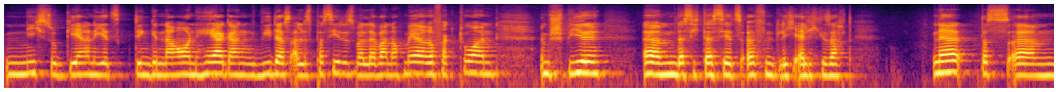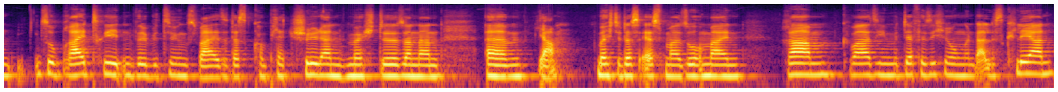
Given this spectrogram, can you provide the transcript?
nicht so gerne jetzt den genauen Hergang, wie das alles passiert ist, weil da waren noch mehrere Faktoren im Spiel, ähm, dass ich das jetzt öffentlich, ehrlich gesagt, ne, das ähm, so breit treten will, beziehungsweise das komplett schildern möchte, sondern ähm, ja, möchte das erstmal so in meinen Rahmen quasi mit der Versicherung und alles klären,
